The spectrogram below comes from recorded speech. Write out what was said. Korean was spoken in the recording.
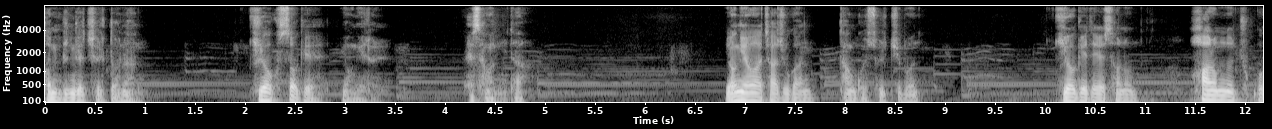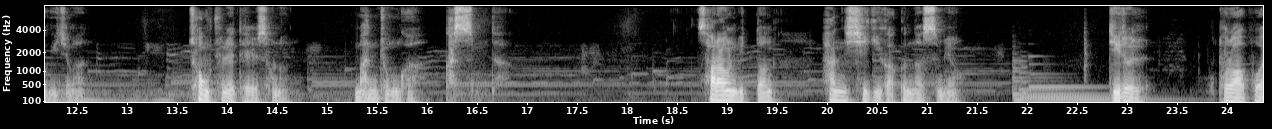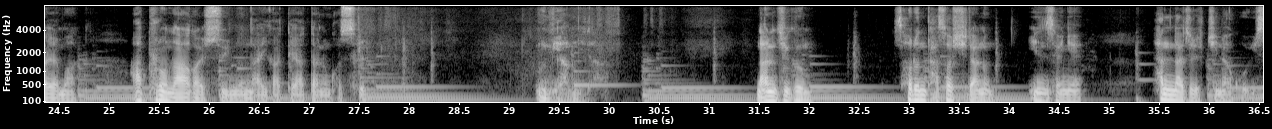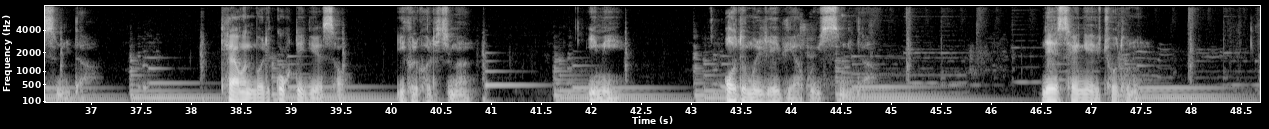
건빈곁을 떠난 기억 속의 영예를 회상합니다. 영예와 자주 간 단골 술집은 기억에 대해서는 한없는 축복이지만 청춘에 대해서는 만종과 같습니다. 사랑을 믿던 한 시기가 끝났으며 뒤를 돌아보아야만 앞으로 나아갈 수 있는 나이가 되었다는 것을 의미합니다. 나는 지금 서른다섯이라는 인생의 한낮을 지나고 있습니다. 태양은 머리 꼭대기에서 이글거리지만 이미 어둠을 예비하고 있습니다. 내 생애의 조도는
